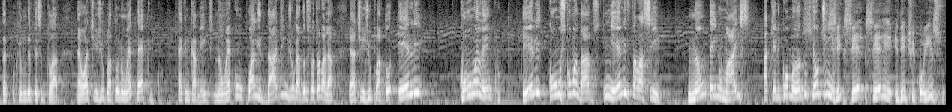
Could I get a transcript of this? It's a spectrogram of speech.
até porque não deve ter sido claro, é o atingir o platô não é técnico, tecnicamente, não é com qualidade em jogadores para trabalhar, é atingir o platô ele com o elenco, ele com os comandados, em ele falar assim, não tenho mais aquele comando que eu tinha. Se, se se ele identificou isso,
